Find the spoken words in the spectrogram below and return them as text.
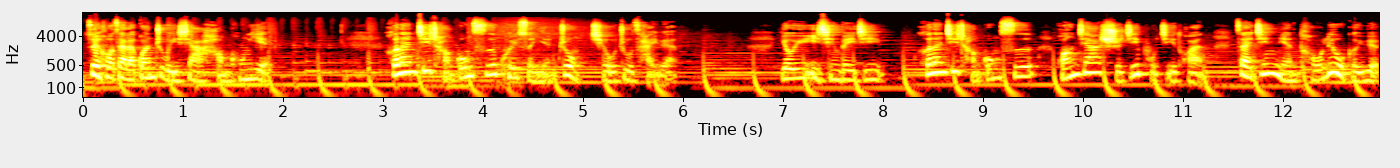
最后再来关注一下航空业，荷兰机场公司亏损严重，求助裁员。由于疫情危机，荷兰机场公司皇家史基普集团在今年头六个月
